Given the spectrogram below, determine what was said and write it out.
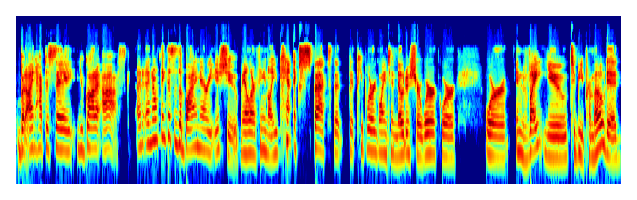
But I'd have to say, you got to ask. I, I, don't think this is a binary issue, male or female. You can't expect that, that people are going to notice your work or or invite you to be promoted.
